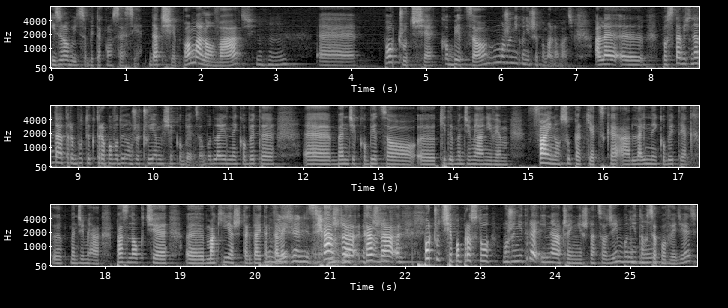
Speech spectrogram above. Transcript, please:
i zrobić sobie taką sesję, dać się pomalować, e, poczuć się kobieco, może niekoniecznie pomalować, ale e, postawić na te atrybuty, które powodują, że czujemy się kobieco, bo dla jednej kobiety e, będzie kobieco, e, kiedy będzie miała, nie wiem, fajną super kieckę, a dla innej kobiety, jak będzie miała paznokcie, makijaż i tak dalej, tak dalej. że Każda, każda, poczuć się po prostu, może nie tyle inaczej niż na co dzień, bo nie Mhm. to chcę powiedzieć,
